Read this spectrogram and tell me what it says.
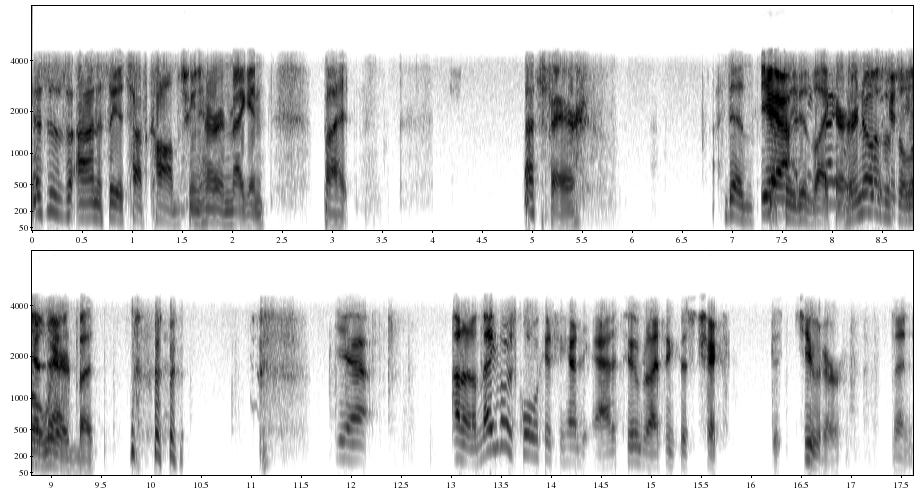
This is honestly a tough call between her and Megan, but that's fair. I did Yeah, I definitely did like her. Her nose was a little weird, but Yeah. I don't know. Megan was cool because she had the attitude, but I think this chick is cuter than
